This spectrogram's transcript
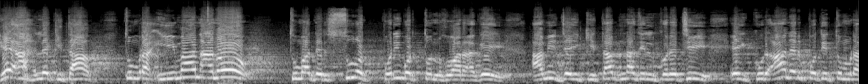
হে আহলে কিতাব তোমরা ঈমান আনো তোমাদের সুরত পরিবর্তন হওয়ার আগে আমি যেই কিতাব নাজিল করেছি, এই কোরআনের প্রতি তোমরা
